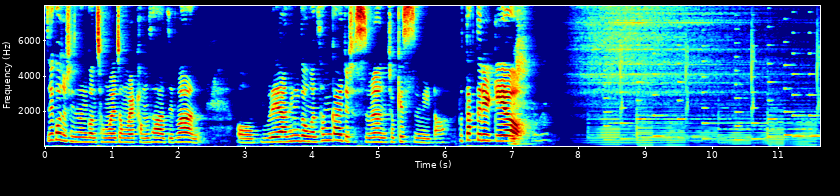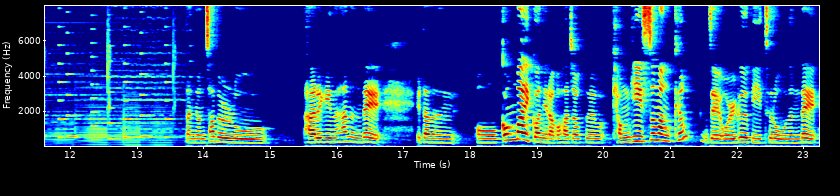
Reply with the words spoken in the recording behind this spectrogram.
찍어주시는 건 정말 정말 감사하지만 어, 무례한 행동은 삼가해 주셨으면 좋겠습니다. 부탁드릴게요. 일단 연차별로 다르기는 하는데 일단은 어, 건바이 건이라고 하죠. 그 경기 수만큼 이제 월급이 들어오는데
